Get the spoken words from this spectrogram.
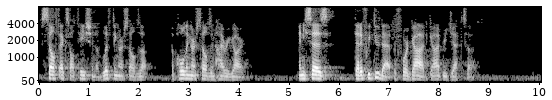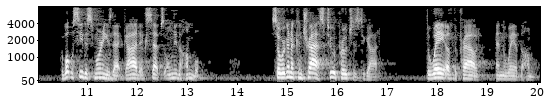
self exaltation, of lifting ourselves up, of holding ourselves in high regard. And he says that if we do that before God, God rejects us. But what we'll see this morning is that God accepts only the humble. So we're going to contrast two approaches to God the way of the proud and the way of the humble.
